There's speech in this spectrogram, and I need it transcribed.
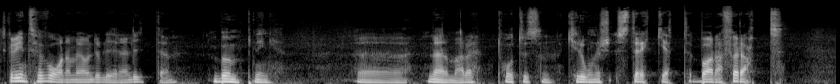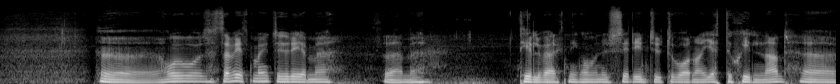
skulle inte förvåna mig om det blir en liten bumpning eh, närmare 2000 kronors strecket bara för att. Eh, och sen vet man ju inte hur det är med, sådär med tillverkning. Och nu ser det inte ut att vara någon jätteskillnad. Eh,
